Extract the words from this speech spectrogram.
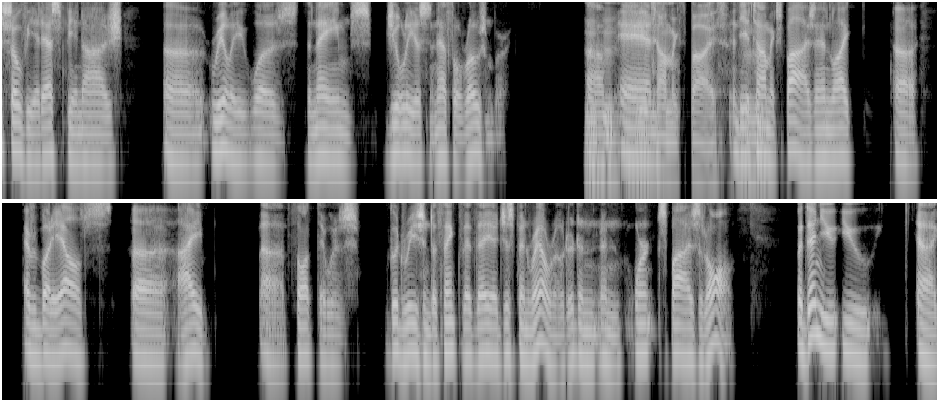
Soviet espionage uh, really was the names Julius and Ethel Rosenberg. Um, Mhm. and- the atomic spies, and the Mhm. atomic spies. And like uh, everybody else, uh, I uh, thought there was good reason to think that they had just been railroaded and, and weren't spies at all. But then you you uh,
